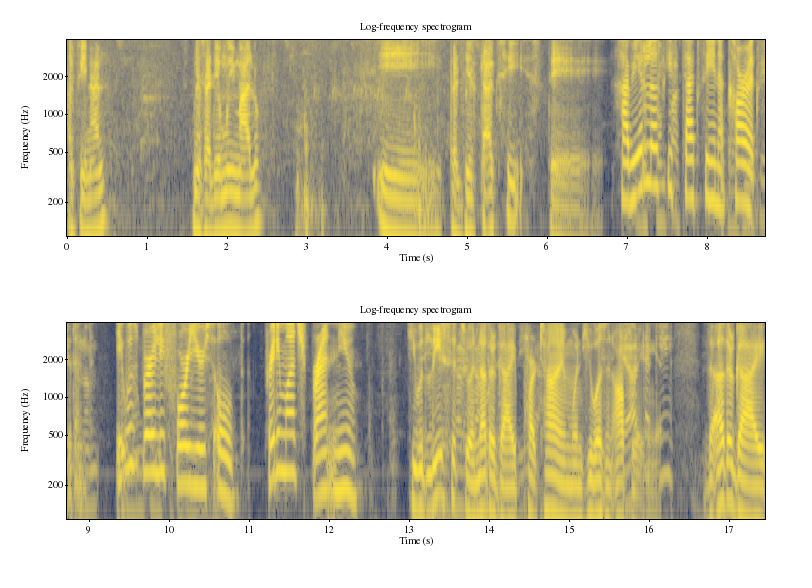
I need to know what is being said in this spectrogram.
Al final. Me salió muy malo. y perdí el taxi. Este, Javier lost his taxi in a car accident. It was barely four years old, pretty much brand new. He would lease it to another guy part time when he wasn't operating it. The other guy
